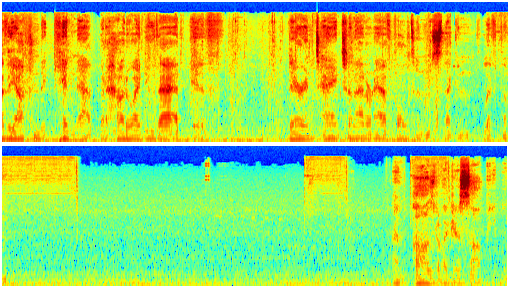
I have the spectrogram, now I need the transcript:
Have the option to kidnap, but how do I do that if they're in tanks and I don't have Fultons that can lift them? I'm positive I just saw people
